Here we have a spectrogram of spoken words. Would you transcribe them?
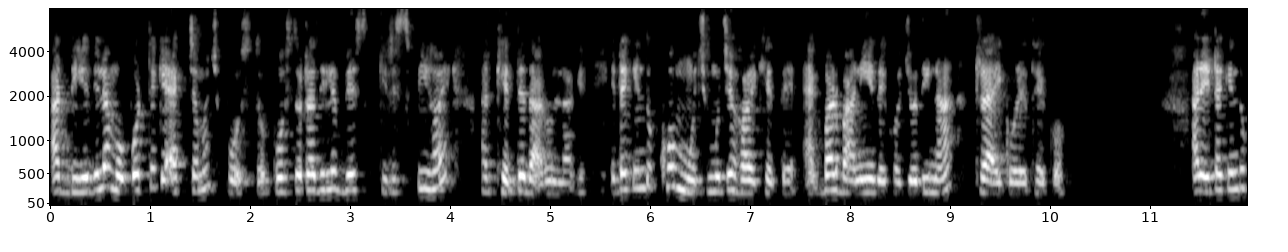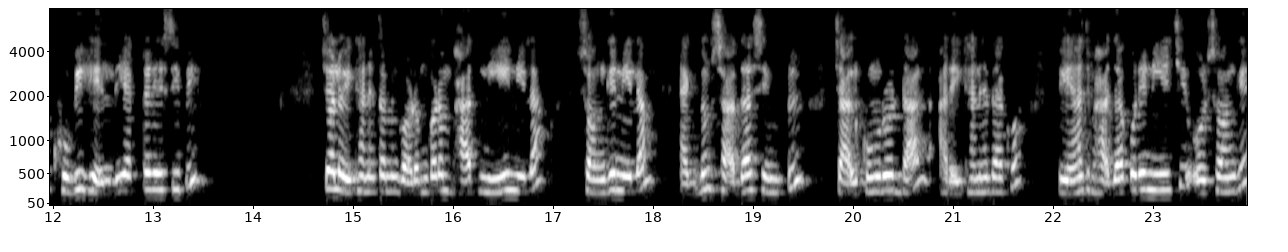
আর দিয়ে দিলাম ওপর থেকে এক চামচ পোস্ত। পোস্তটা দিলে বেশ ক্রিস্পি হয় আর খেতে দারুণ লাগে। এটা কিন্তু খুব মুচমুচে হয় খেতে। একবার বানিয়ে দেখো, যদি না ট্রাই করে থেকো। আর এটা কিন্তু খুবই হেলদি একটা রেসিপি চলো এখানে তো আমি গরম গরম ভাত নিয়েই নিলাম, সঙ্গে নিলাম। একদম সাদা সিম্পল চাল কুমড়োর ডাল। আর এখানে দেখো, পেঁয়াজ ভাজা করে নিয়েছি ওর সঙ্গে।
